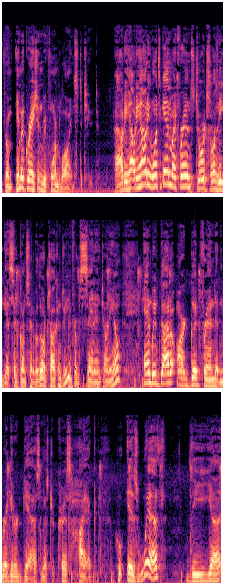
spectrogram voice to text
from Immigration Reform Law Institute. Howdy, howdy, howdy. Once again, my friends, George Rodriguez, El Conservador, talking to you from San Antonio. And we've got our good friend and regular guest, Mr. Chris Hajec, who is with the uh,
